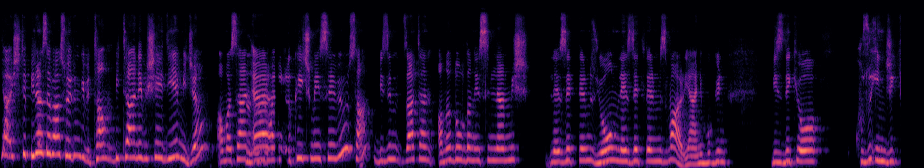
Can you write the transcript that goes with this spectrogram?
Ya işte biraz evvel söylediğim gibi tam bir tane bir şey diyemeyeceğim ama sen Hı-hı. eğer hani rakı içmeyi seviyorsan bizim zaten Anadolu'dan esinlenmiş lezzetlerimiz, yoğun lezzetlerimiz var. Yani bugün bizdeki o kuzu incik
